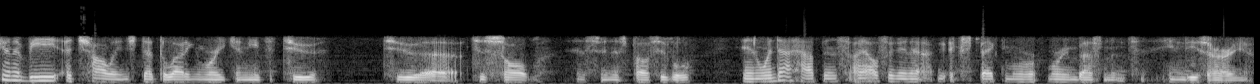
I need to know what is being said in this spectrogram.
going to be a challenge that the Latin American needs to to uh, to solve as soon as possible. And when that happens, I also gonna expect more more investment in this area.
